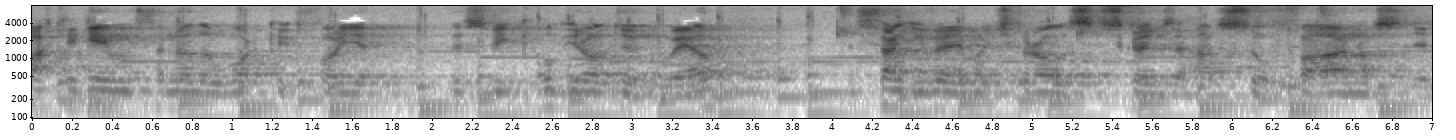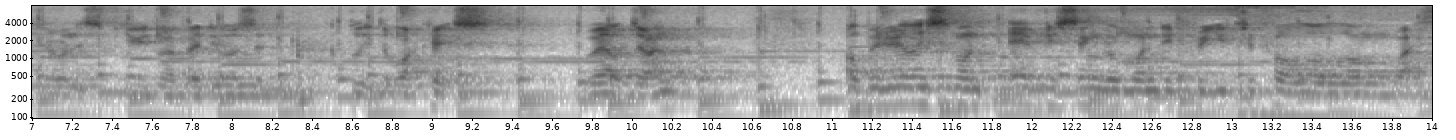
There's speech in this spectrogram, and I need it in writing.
back again with another workout for you this week. Hope you're all doing well. Thank you very much for all the subscribers I have so far and also everyone that's viewed my videos and completed the workouts. Well done. I'll be releasing one every single Monday for you to follow along with.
